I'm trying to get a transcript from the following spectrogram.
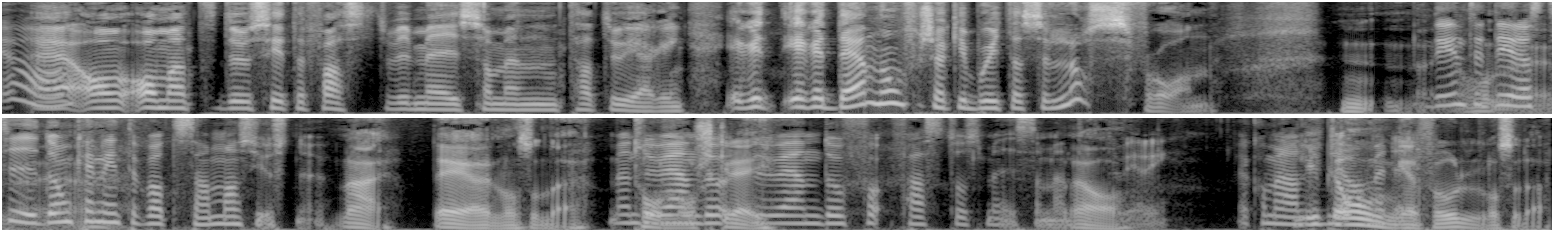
Ja. Eh, om, om att du sitter fast vid mig som en tatuering. Är det, är det den hon försöker bryta sig loss från? Det är inte hon- deras tid. De kan inte vara tillsammans just nu. Nej, det är någon sån där Men du är, ändå, du är ändå fast hos mig som en Ja. tatuering. Jag kommer aldrig Lite bli av med dig. ångerfull och sådär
